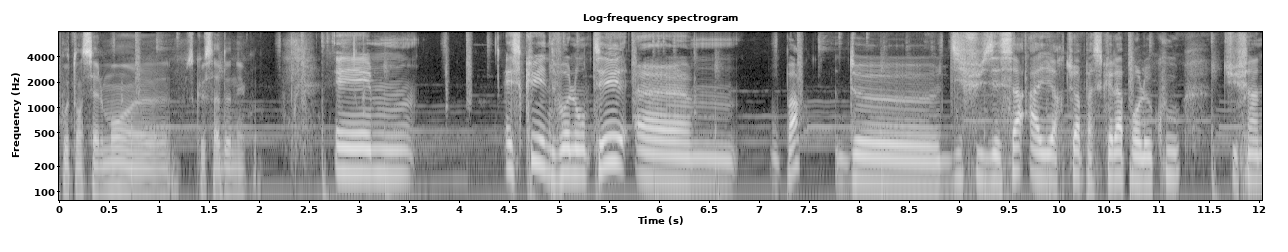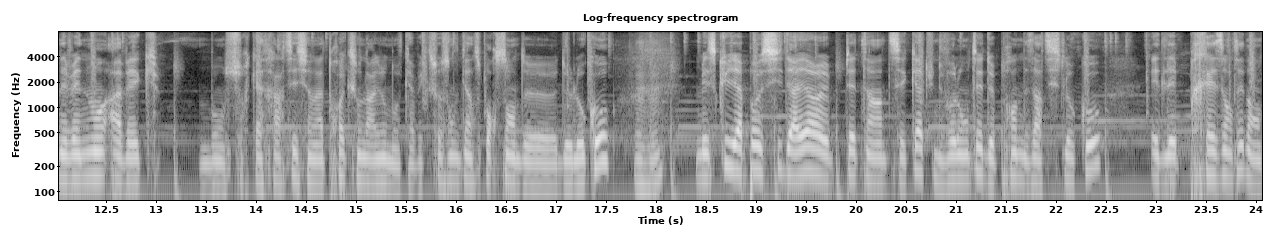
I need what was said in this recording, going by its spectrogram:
potentiellement ce que ça donnait. Et hum, est-ce qu'il y a une volonté, ou pas, de diffuser ça ailleurs? Parce que là, pour le coup, tu fais un événement avec. Bon, sur quatre artistes, il y en a trois qui sont de la Réunion, donc avec 75% de, de locaux. Mais est-ce qu'il n'y a pas aussi derrière, euh, peut-être un de ces quatre, une volonté de prendre des artistes locaux et de les présenter dans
